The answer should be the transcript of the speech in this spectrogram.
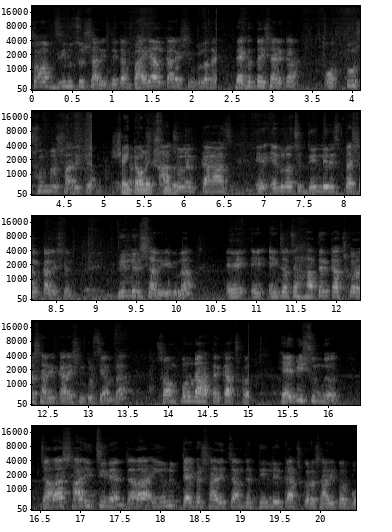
সব জিনুসের শাড়ি যেটা ভাইরাল কালেকশনগুলো দেখেন তো এই শাড়িটা? কত সুন্দর শাড়িটা শাড়িটা অনেক সুন্দর। আঁচলের কাজ। এগুলো হচ্ছে দিল্লির স্পেশাল কালেকশন দিল্লির শাড়ি এগুলা। এইটা হচ্ছে হাতের কাজ করা শাড়ির কালেকশন করছি আমরা। হাতের কাজ করা। হেভি সুন্দর। যারা শাড়ি চিনেন যারা ইউনিক টাইপের শাড়ি চান যে দিল্লির কাজ করা শাড়ি পরবো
